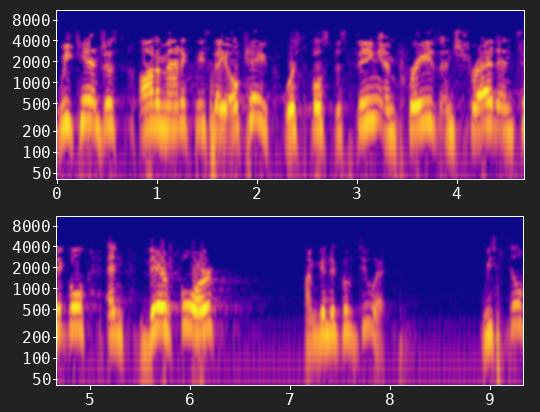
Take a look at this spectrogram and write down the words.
We can't just automatically say, okay, we're supposed to sing and praise and shred and tickle, and therefore, I'm going to go do it. We still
